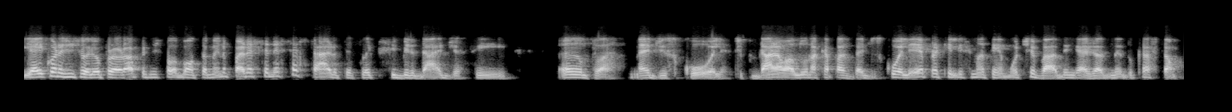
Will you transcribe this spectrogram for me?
E aí, quando a gente olhou para a Europa, a gente falou, bom, também não parece ser necessário ter flexibilidade, assim, ampla, né, de escolha. Tipo, dar ao aluno a capacidade de escolher para que ele se mantenha motivado, engajado na educação.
